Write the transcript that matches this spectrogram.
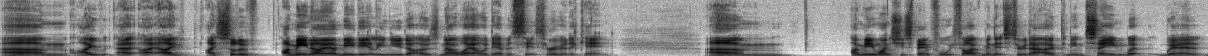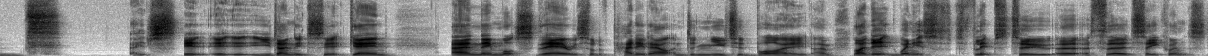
Um, I, I, I, I sort of, I mean, I immediately knew that there was no way I would ever sit through it again. Um, I mean, once you spend 45 minutes through that opening scene where, where it's, it, it, it, you don't need to see it again and then what's there is sort of padded out and denuded by um, like the, when it flips to a, a, third sequence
